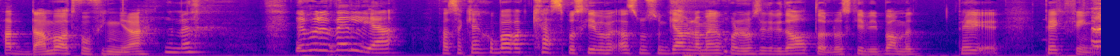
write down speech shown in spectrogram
Hade han bara två fingrar? Nej, men, nu får du välja. Fast han kanske bara var kass på att skriva alltså som gamla människor när de sitter vid datorn, de skriver ju bara med pe pekfingret.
